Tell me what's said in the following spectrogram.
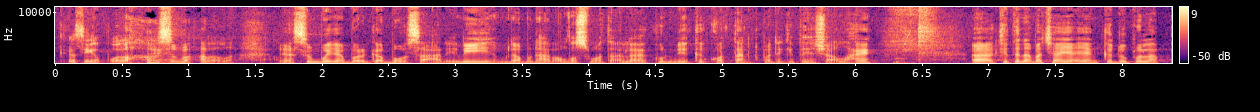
ke Singapura lah. Oh, ya. subhanallah. Ya, semua yang bergabung saat ini mudah-mudahan Allah SWT kurnia kekuatan kepada kita insya-Allah eh. Uh, kita nak baca ayat yang ke-28.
